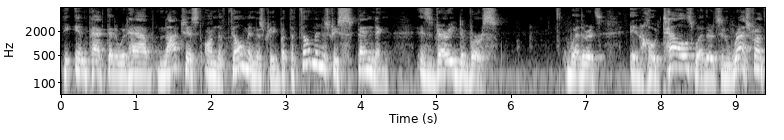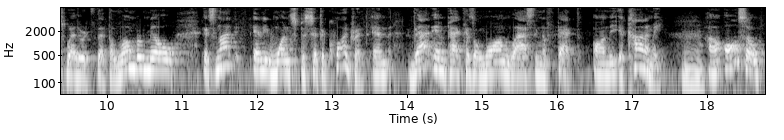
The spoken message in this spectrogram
the impact that it would have not just on the film industry, but the film industry spending is very diverse. Whether it's in hotels, whether it's in restaurants, whether it's at the lumber mill, it's not any one specific quadrant. And that impact has a long lasting effect on the economy. Mm. Uh, also,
